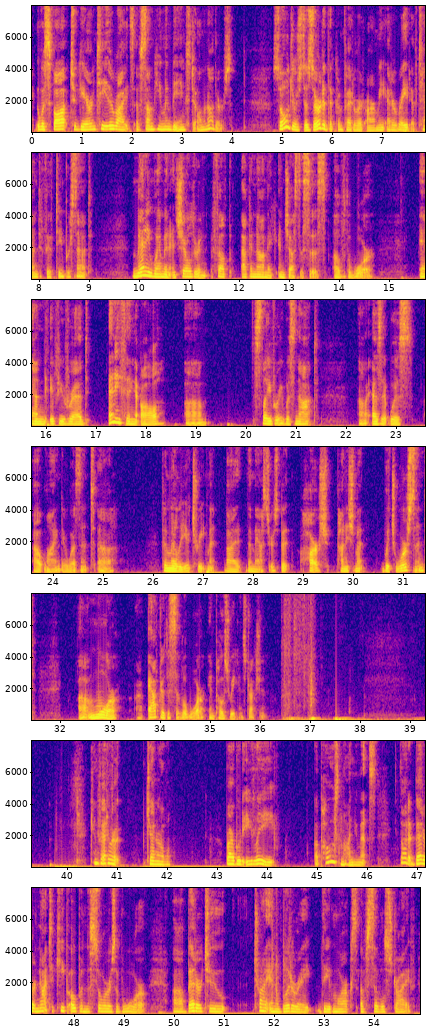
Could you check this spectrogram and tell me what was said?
It was fought to guarantee the rights of some human beings to own others. Soldiers deserted the Confederate Army at a rate of 10 to 15 percent. Many women and children felt the economic injustices of the war. And if you've read anything at all, um, slavery was not uh, as it was outlined. There wasn't uh, familiar treatment by the masters, but harsh punishment, which worsened uh, more uh, after the Civil War and post Reconstruction. Confederate General Robert E. Lee opposed monuments. He thought it better not to keep open the sores of war, uh, better to try and obliterate the marks of civil strife.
